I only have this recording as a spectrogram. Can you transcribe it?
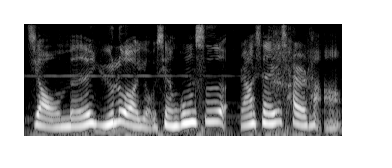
角门娱乐有限公司，然后现在一菜市场，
